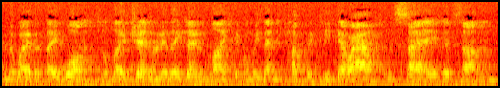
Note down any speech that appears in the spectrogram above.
in the way that they want. Although generally they don't like it when we then publicly go out and say that. Um,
